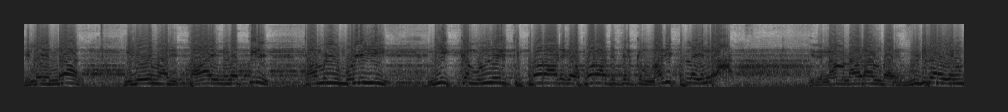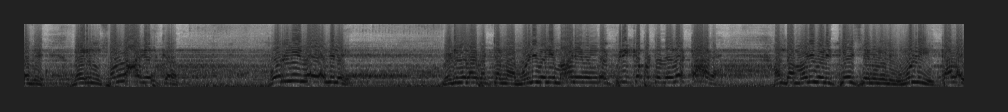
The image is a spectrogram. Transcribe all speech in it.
இல்லை என்றால் இதே மாதிரி தாய் நிலத்தில் தமிழ் மொழியை நீக்க முன்னிறுத்தி போராடுகிற போராட்டத்திற்கு மதிப்பில்லை என்றால் இது நம் நாடான் பாரு விடுதலை என்பது வெறும் சொல்லாக இருக்கிறது. பொருள் இல்லை அதிலே. விடுதலை பெற்ற மொழிவழி மாநிலங்கள் பிரிக்கப்பட்டது எதற்காக? அந்த மொழிவழி தேசியங்களின் மொழி கலை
